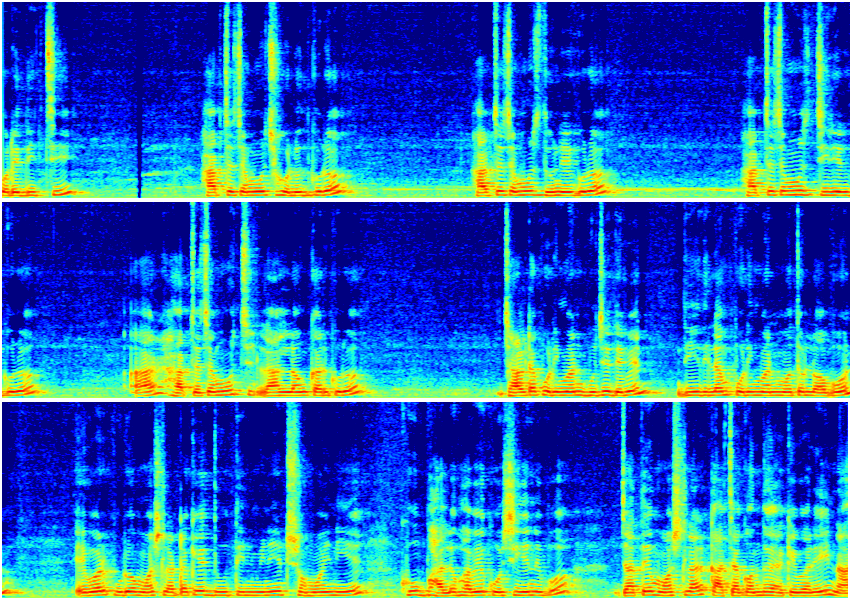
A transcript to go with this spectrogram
করে দিচ্ছি হাফ চা চামচ হলুদ গুঁড়ো, হাফ চা চামচ ধনের গুঁড়ো, হাফ চা চামচ জিরের গুঁড়ো আর হাফ চা চামচ লাল লঙ্কার গুঁড়ো। ঝালটা পরিমাণ বুঝে দেবেন। দিয়ে দিলাম পরিমাণ মতো লবণ। এবার পুরো মশলাটাকে দু তিন মিনিট সময় নিয়ে খুব ভালোভাবে কষিয়ে নেব, যাতে মশলার কাঁচা গন্ধ একেবারেই না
